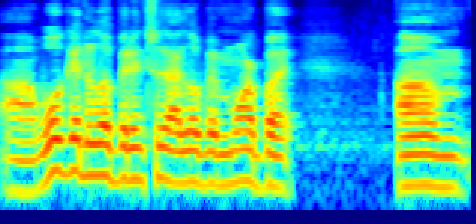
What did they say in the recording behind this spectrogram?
Uh, we'll get a little bit into that a little bit more, but um,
